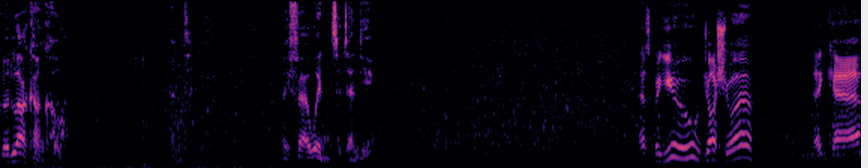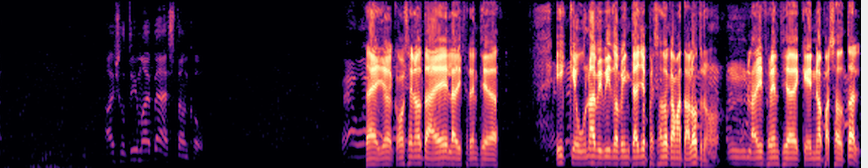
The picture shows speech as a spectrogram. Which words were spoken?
Good luck, Uncle. And may fair winds attend you. As for you, Joshua, take care. I shall do my best, Uncle. Eh, ¿Cómo se nota, eh? La diferencia de edad. Y que uno ha vivido 20 años pensando que ha matado al otro. Mm, La diferencia de que no ha pasado tal.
